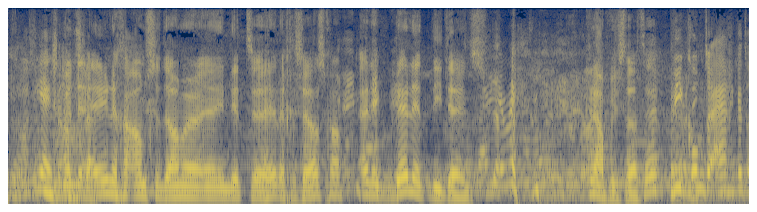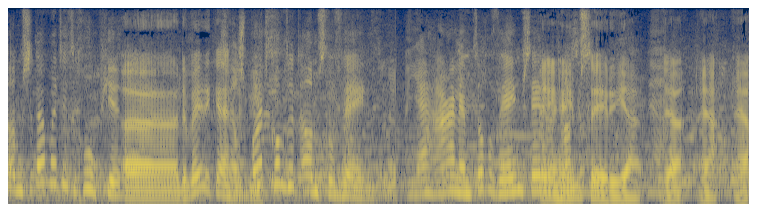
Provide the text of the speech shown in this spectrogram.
je was niet eens Ik ben de enige Amsterdammer in dit eh, hele gezelschap. En ik ben het niet eens. Knap is dat, hè? Wie komt er eigenlijk uit Amsterdam met dit groepje? Eh, dat weet ik Zelfs eigenlijk Bart niet. komt uit Amstelveen. En jij Haarlem toch of Heemstede? Eh? Heemstede, ja. Ja, ja, ja,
